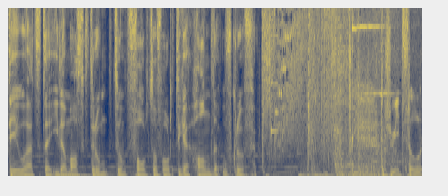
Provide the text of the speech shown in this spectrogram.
Die EU hat Elon Musk darum zum sofortigen Handeln aufgerufen. Der Schweizer,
